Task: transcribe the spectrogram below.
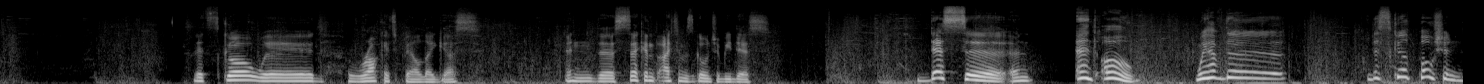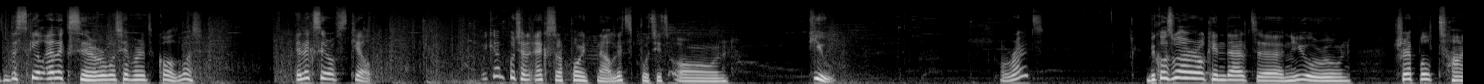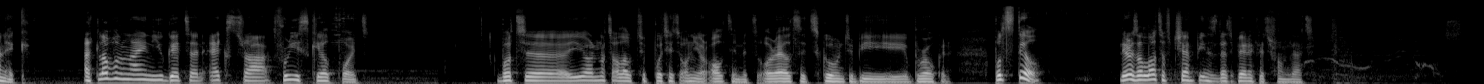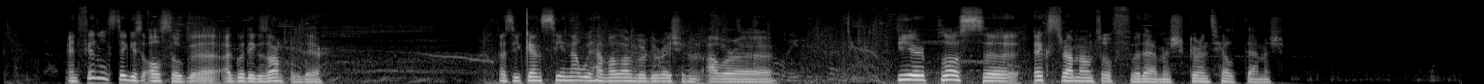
Let's go with rocket belt, I guess. And the second item is going to be this. This, uh, and... And, oh! We have the... The skill potion, the skill elixir, or whatever it's called. What? Elixir of skill. We can put an extra point now. Let's put it on... Q. Alright? Because we're rocking that uh, new rune, Triple Tonic. At level 9 you get an extra free skill points. But uh, you are not allowed to put it on your ultimate or else it's going to be broken. But still, there's a lot of champions that benefit from that. And Fiddlestick is also uh, a good example there. As you can see now we have a longer duration on our uh, fear plus uh, extra amount of uh, damage, current health damage.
